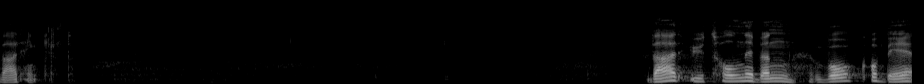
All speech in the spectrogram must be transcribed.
hver enkelt. Vær utholdende i bønn, våg og be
